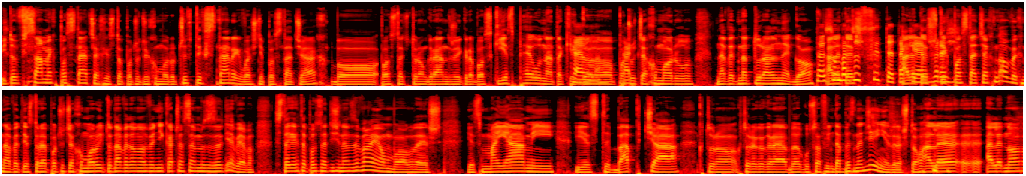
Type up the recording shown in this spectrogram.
I to w samych postaciach jest to poczucie humoru. Czy w tych starych właśnie postaciach, bo postać, którą gra Andrzej Grabowski jest pełna takiego Pełna, tak. poczucia humoru, nawet naturalnego. To są bardzo też, syte takie Ale też w tych postaciach nowych nawet jest trochę poczucia humoru, humoru i to nawet ono wynika czasem z, nie wiem, z tego jak te postaci się nazywają, bo też jest Miami, jest babcia, którą, którego gra Bogusław Linda beznadziejnie zresztą, ale, ale no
